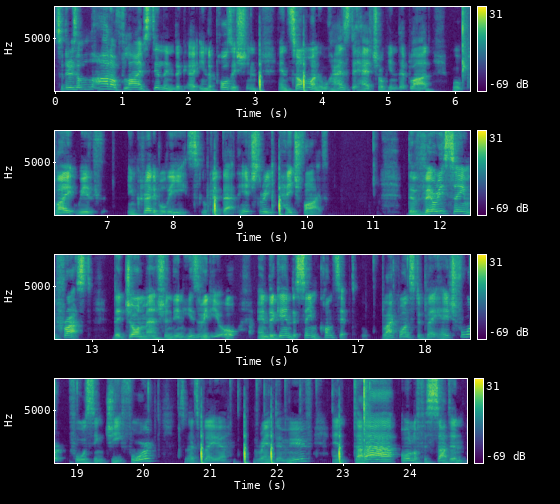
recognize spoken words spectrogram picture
So there's a lot of life still in the uh, in the position, and someone who has the hedgehog in their blood will play with incredible ease. Look at that, h3, h5. The very same thrust that John mentioned in his video. And again, the same concept. Black wants to play h4, forcing g4. So let's play a random move. And ta-da! All of a sudden,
